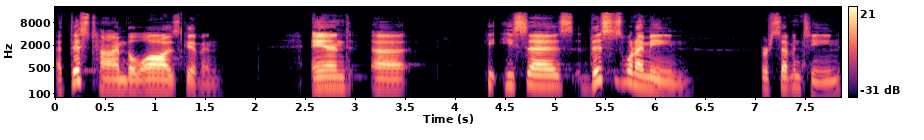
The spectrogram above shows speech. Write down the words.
At this time, the law is given. And uh, he, he says, This is what I mean. Verse 17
